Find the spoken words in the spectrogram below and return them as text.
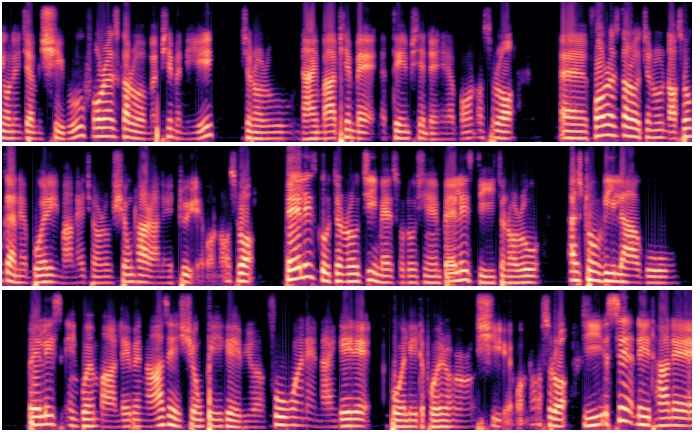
ညှို့လင်းချက်မရှိဘူး Forest ကတော့မဖြစ်မနေကျွန်တော်တို့နိုင်မှဖြစ်မဲ့အသင်းဖြစ်တယ်ပေါ့နော်ဆိုတော့ အဲ Forest ကတော့ကျွန်တော်တို့နောက်ဆုံးကန်တဲ့ပွဲတွေမှာလည်းကျွန်တော်တို့ရှုံးထားတာလည်းတွေ့တယ်ပေါ့နော်ဆိုတော့ Palace ကိုကျွန်တော်တို့ကြည့်မယ်ဆိုလို့ရှိရင် Palace ဒီကျွန်တော်တို့ Aston Villa ကို Palace အိမ်ပွဲမှာ level 90ရှုံးပေးခဲ့ပြီးတော့4-1နဲ့နိုင်ခဲ့တဲ့ပွဲလေးတစ်ပွဲတော့ရှိတယ်ပေါ့နော်ဆိုတော့ဒီအဆင့်အနေထားနဲ့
